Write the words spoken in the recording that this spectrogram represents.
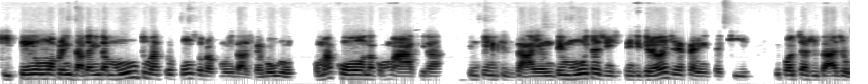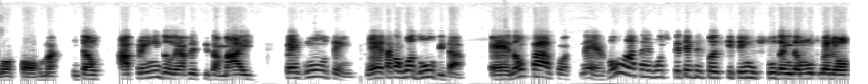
que tem um aprendizado ainda muito mais profundo sobre a comunidade né? como a Kona, como a Akira, tem Phoenix Zion, tem muita gente assim, de grande referência aqui que pode te ajudar de alguma forma. Então, aprendam né, a pesquisar mais, perguntem, né? Tá com alguma dúvida? É, não façam, né? Vão lá, pergunte, porque tem pessoas que têm um estudo ainda muito melhor.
